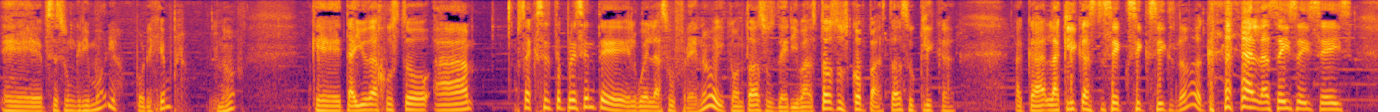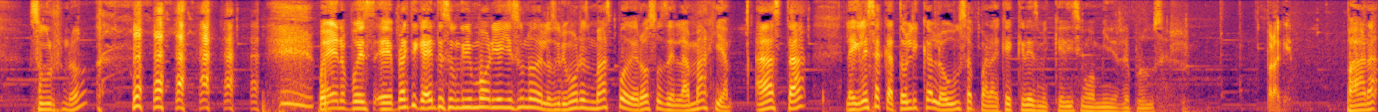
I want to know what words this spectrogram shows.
eh, pues es un grimorio, por ejemplo, ¿no? Que te ayuda justo a... O sea, que se te presente el güey azufre, ¿no? Y con todas sus derivados, todos sus compas, toda su clica. Acá, la clica 666, ¿no? Acá, la 666 sur, ¿no? bueno, pues eh, prácticamente es un grimorio y es uno de los grimorios más poderosos de la magia. Hasta la iglesia católica lo usa para, ¿qué crees, mi queridísimo mini reproducer? ¿Para qué? Para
